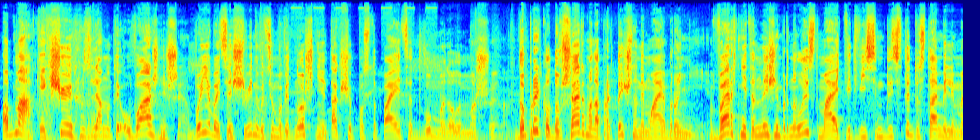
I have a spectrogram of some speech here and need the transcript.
Однак, якщо їх розглянути уважніше, виявиться, що він в цьому відношенні не так, що поступається двом минулим машинам. До прикладу, в Шермана практично немає броні. Верхній та нижній бронелист мають від 80 до 100 мм,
